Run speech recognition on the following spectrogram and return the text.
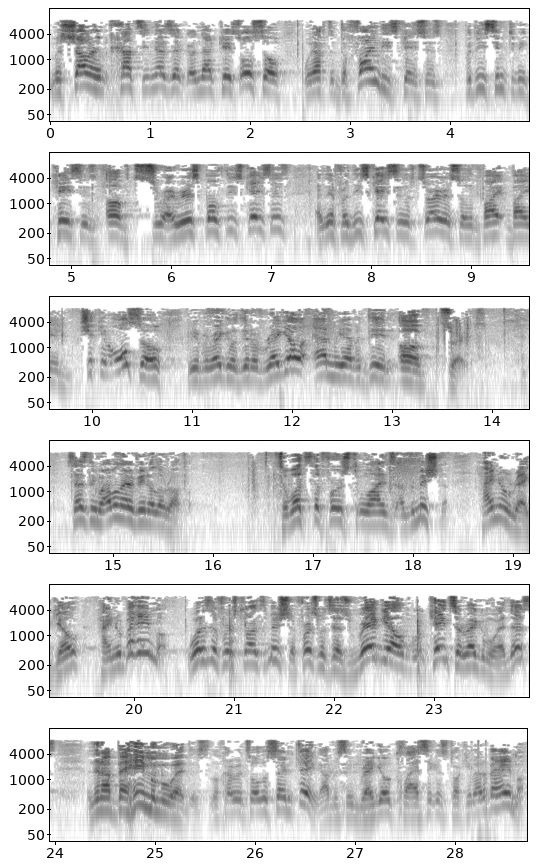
mishalim chatzi nezek, in that case also, we have to define these cases, but these seem to be cases of tsureris, both these cases, and therefore these cases of tsureris, so by, by a chicken also, we have a regular din of regel, and we have a din of tsureris. Says the So what's the first two lines of the Mishnah? Hainu regel, hainu behema. What is the first of Mishnah? First one says regel, ketza regel muedes, and then a behema muedes. Look, how it's all the same thing. Obviously, regel classic is talking about a behema.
